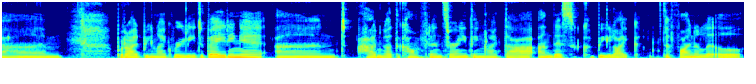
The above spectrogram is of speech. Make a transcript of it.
um but I'd been like really debating it and hadn't got the confidence or anything like that and this could be like the final little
